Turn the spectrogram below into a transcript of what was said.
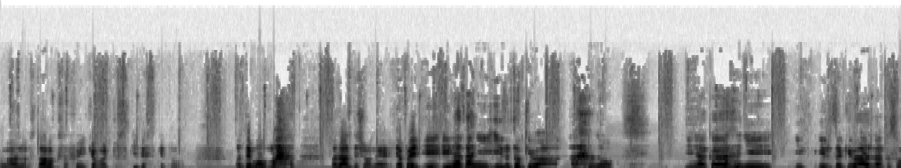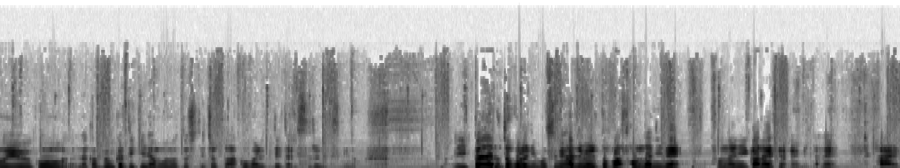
う、あの、スターバックスの雰囲気は割と好きですけど、まあ、でもまあ、まあなんでしょうね。やっぱり田舎にいるときは、あの、田舎にいるときは、なんかそういう、こう、なんか文化的なものとしてちょっと憧れてたりするんですけど、いっぱいあるところにも住み始めると、まあそんなにね、そんなに行かないですよね、みんなね。はい。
